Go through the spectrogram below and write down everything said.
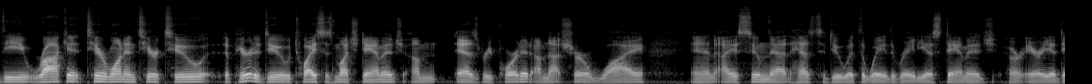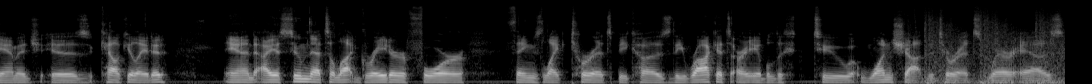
The rocket tier 1 and tier 2 appear to do twice as much damage um, as reported. I'm not sure why, and I assume that has to do with the way the radius damage or area damage is calculated. And I assume that's a lot greater for things like turrets because the rockets are able to, to one shot the turrets, whereas,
